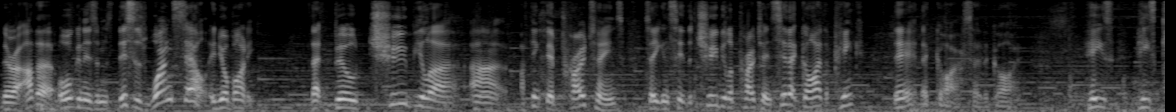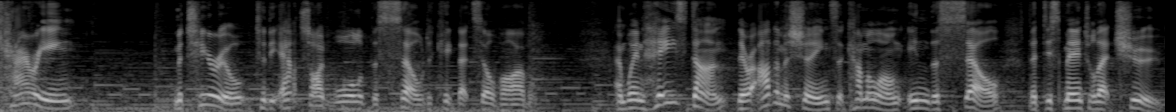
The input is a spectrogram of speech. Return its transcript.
there are other organisms. This is one cell in your body that build tubular, uh, I think they're proteins, so you can see the tubular proteins. See that guy, the pink there? That guy, I say the guy. He's, he's carrying material to the outside wall of the cell to keep that cell viable. And when he's done, there are other machines that come along in the cell that dismantle that tube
